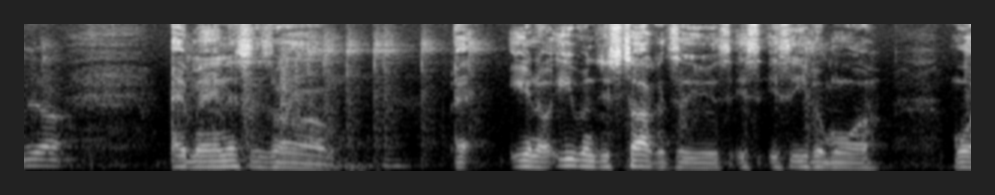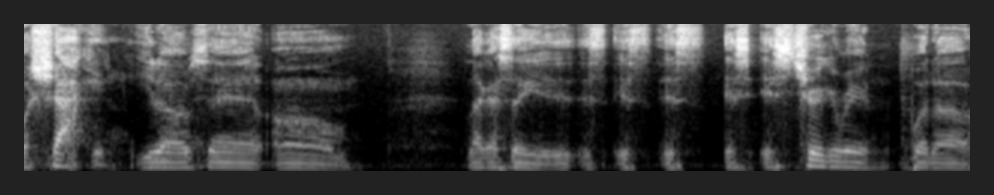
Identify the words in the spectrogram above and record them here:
yeah. Hey man, this is um, eh, you know, even just talking to you, it's, it's it's even more more shocking. You know what I'm saying? Um, like I say, it's it's it's it's, it's triggering. But uh,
